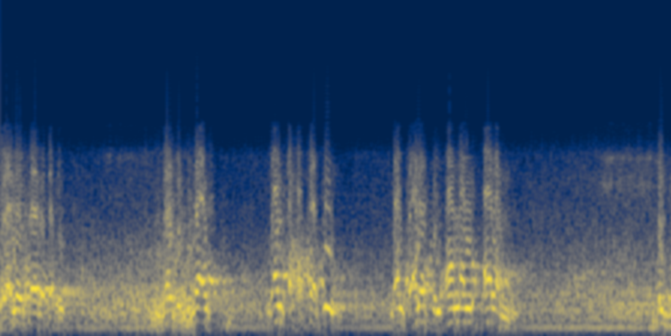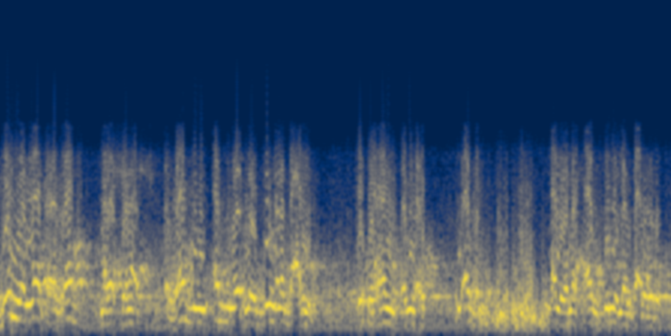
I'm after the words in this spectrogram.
ولا ليس ولا تأييد لو كنت فاهم ده انت حساسين ده انت علاج الامل الم الدنيا الواقع الرب ما غشناش الرب من قبل ما الدنيا نبى عليه القرآن الكريم الأزل. قال وما الحياة الدنيا إلا متاع غرور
